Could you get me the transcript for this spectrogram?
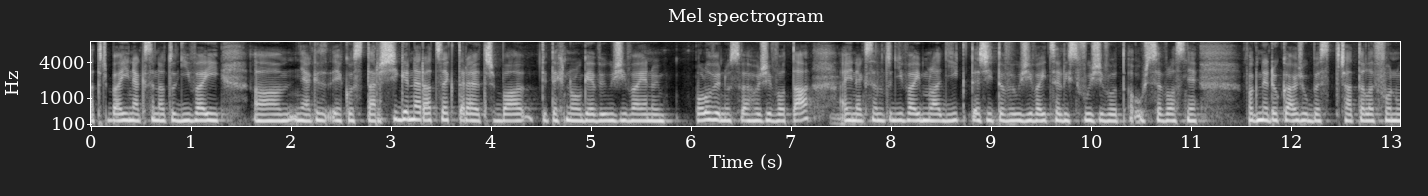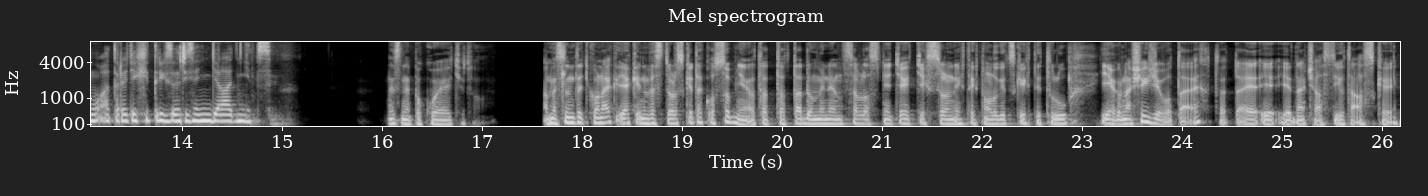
a třeba jinak se na to dívají um, nějak jako starší generace, které třeba ty technologie využívají jenom polovinu svého života a jinak se na to dívají mladí, kteří to využívají celý svůj život a už se vlastně fakt nedokážou bez třeba telefonu a tady těch chytrých zařízení dělat nic. Neznepokuje tě to? A myslím teď jak, jak investorsky, tak osobně. Ta, ta, ta dominance vlastně těch, těch silných technologických titulů jak v našich životech, to, to je jedna část té otázky,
